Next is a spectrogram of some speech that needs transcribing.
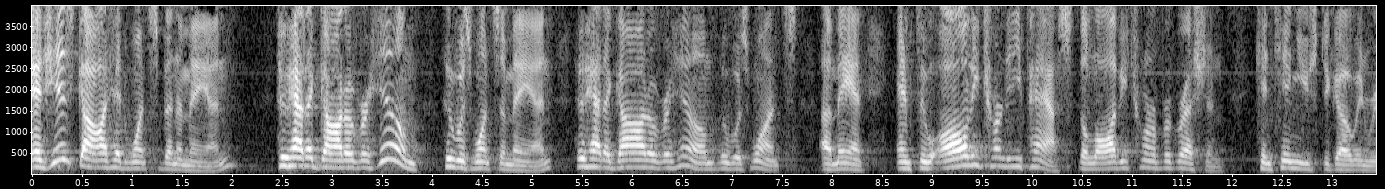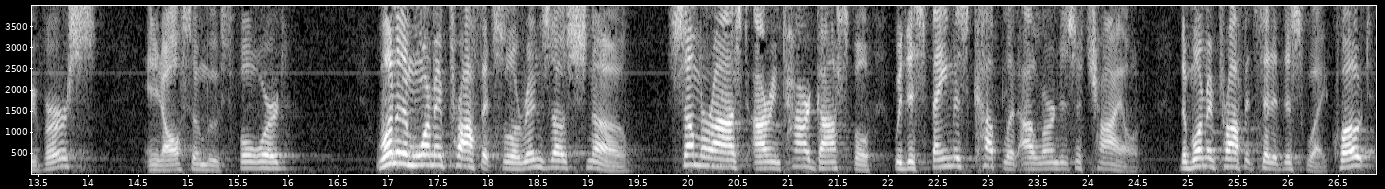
And his God had once been a man who had a God over him who was once a man, who had a God over him who was once a man. And through all eternity past, the law of eternal progression continues to go in reverse, and it also moves forward. One of the Mormon prophets, Lorenzo Snow, summarized our entire gospel with this famous couplet I learned as a child. The Mormon prophet said it this way quote,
